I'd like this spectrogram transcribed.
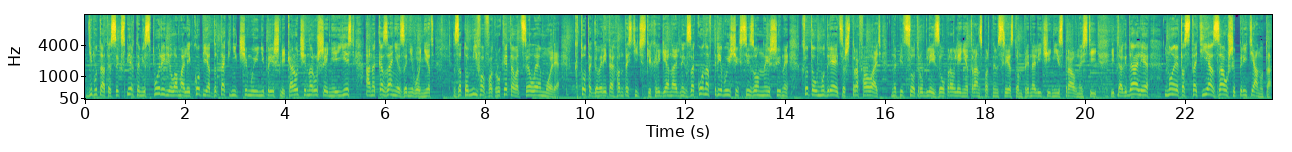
Депутаты с экспертами спорили, ломали копья, да так ни к чему и не пришли. Короче, нарушение есть, а наказания за него нет. Зато мифов вокруг этого целое море. Кто-то говорит о фантастических региональных законах, требующих сезонные шины, кто-то умудряется штрафовать на 500 рублей за управление транспортным средством при наличии неисправностей и так далее. Но эта статья за уши притянута,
